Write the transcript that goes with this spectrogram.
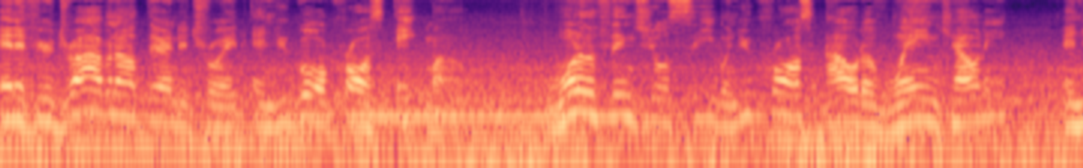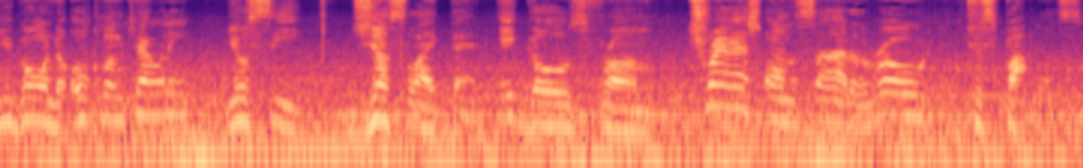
And if you're driving out there in Detroit and you go across 8 Mile, one of the things you'll see when you cross out of Wayne County and you go into Oakland County, you'll see just like that. It goes from trash on the side of the road to spotless.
